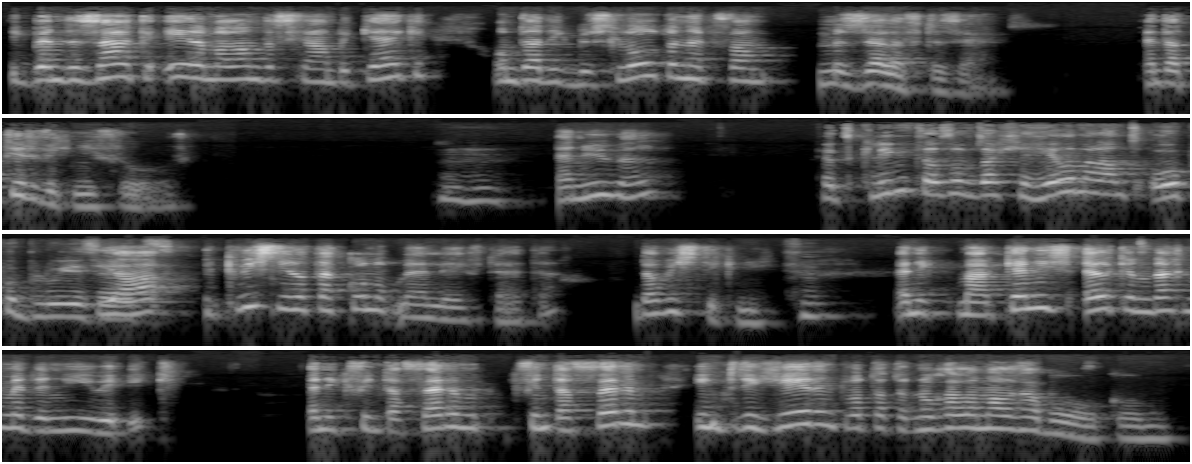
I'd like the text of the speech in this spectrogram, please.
Ik ben de zaken helemaal anders gaan bekijken, omdat ik besloten heb van mezelf te zijn. En dat durf ik niet vroeger. Mhm. En nu wel? Het klinkt alsof dat je helemaal aan het openbloeien bent. Ja, ik wist niet dat dat kon op mijn leeftijd. Hè. Dat wist ik niet. Hm. En ik maak kennis elke dag met een nieuwe ik. En ik vind dat ferm, ik vind dat ferm intrigerend wat dat er nog allemaal gaat bovenkomen.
